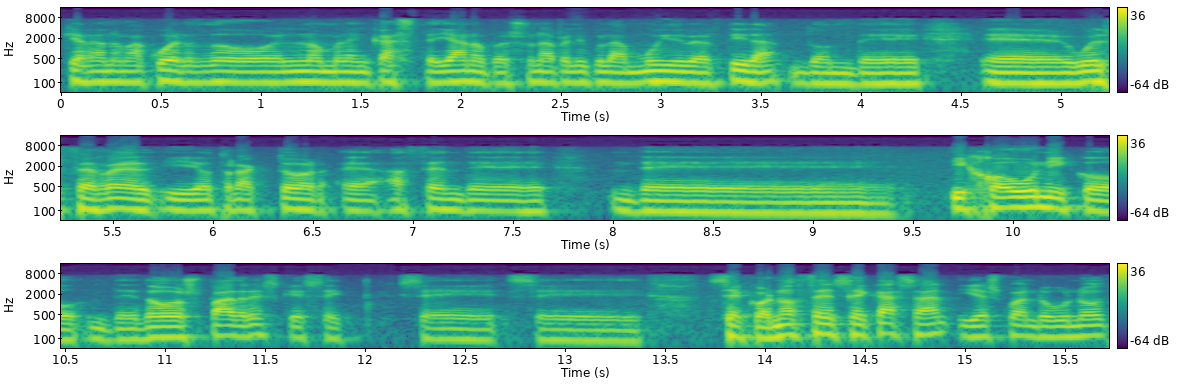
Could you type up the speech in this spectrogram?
que ahora no me acuerdo el nombre en castellano, pero es una película muy divertida, donde eh, Will Ferrell y otro actor eh, hacen de, de hijo único de dos padres que se se, se, se, conocen, se casan y es cuando uno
